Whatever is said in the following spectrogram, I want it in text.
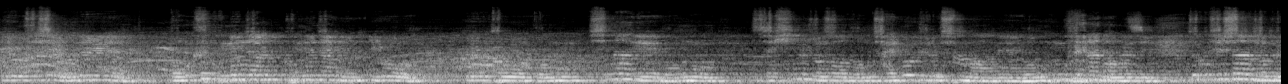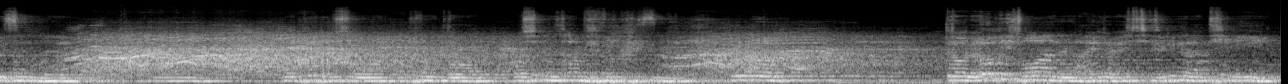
그리고 사실 오늘 너무 큰 공연장, 공연장이고 그리고 또 너무 신나게 너무 진짜 힘을 줘서 너무 잘 보여드리고 싶은 마음에 너무 흥분한 나머지 조금 실수한 점도 있었는데 음, 예쁘게 봐주시고 앞으로 더 멋있는 사람 되도록 하겠습니다. 그리고 저 여러분이 좋아하는 아이돌 NCT 드림이라는 팀이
